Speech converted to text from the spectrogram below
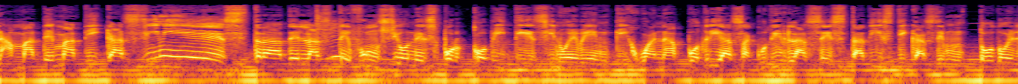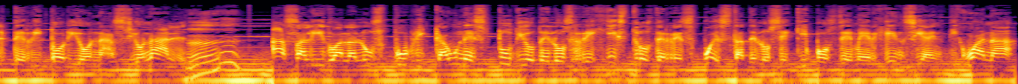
La matemática siniestra de las defunciones por COVID-19 en Tijuana podría sacudir las estadísticas en todo el territorio nacional. ¿Ah? Ha salido a la luz pública un estudio de los registros de respuesta de los equipos de emergencia en Tijuana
